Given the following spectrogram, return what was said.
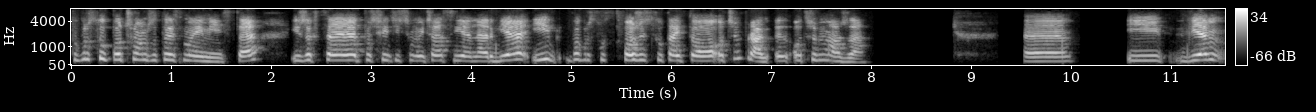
po prostu poczułam, że to jest moje miejsce i że chcę poświęcić mój czas i energię i po prostu stworzyć tutaj to, o czym, y, o czym marzę. I wiem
